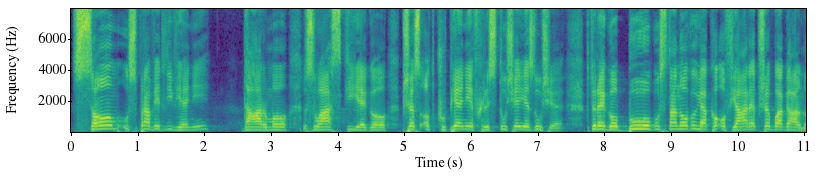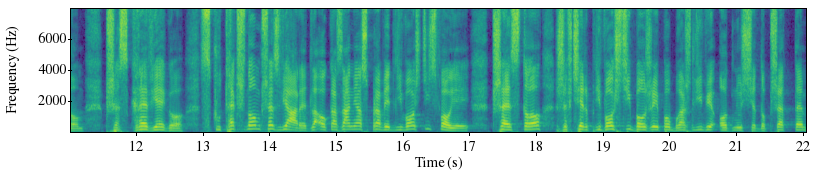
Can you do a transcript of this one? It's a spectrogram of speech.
są usprawiedliwieni darmo z łaski Jego przez odkupienie w Chrystusie Jezusie, którego Bóg ustanowił jako ofiarę przebłagalną przez krew Jego, skuteczną przez wiarę dla okazania sprawiedliwości swojej, przez to, że w cierpliwości Bożej pobłażliwie odniósł się do przedtem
